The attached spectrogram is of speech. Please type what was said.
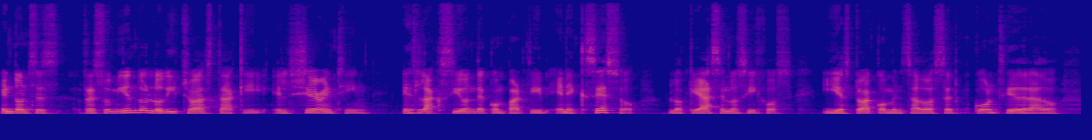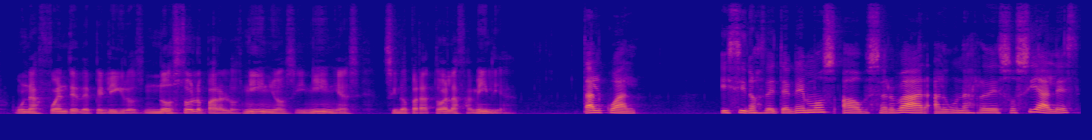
Entonces, resumiendo lo dicho hasta aquí, el sharing es la acción de compartir en exceso lo que hacen los hijos y esto ha comenzado a ser considerado una fuente de peligros no solo para los niños y niñas, sino para toda la familia. Tal cual. Y si nos detenemos a observar algunas redes sociales,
